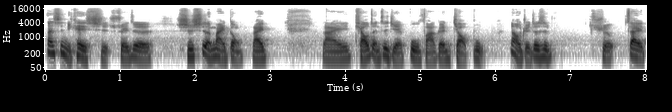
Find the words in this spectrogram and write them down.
但是你可以随随着时事的脉动来来调整自己的步伐跟脚步。那我觉得这是学在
